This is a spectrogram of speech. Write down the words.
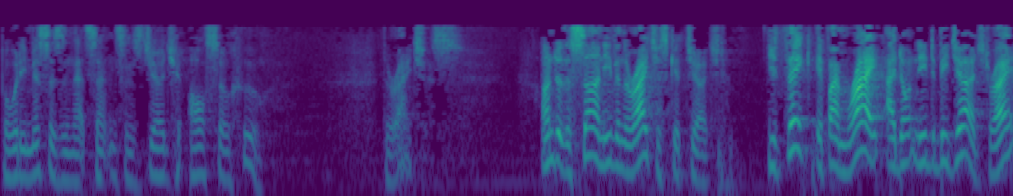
But what he misses in that sentence is judge also who? The righteous. Under the sun, even the righteous get judged. You'd think if I'm right, I don't need to be judged, right?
